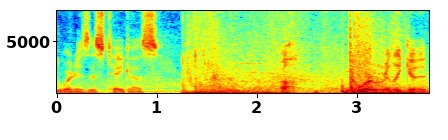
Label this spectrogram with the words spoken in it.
where does this take us? Oh, nowhere really good.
